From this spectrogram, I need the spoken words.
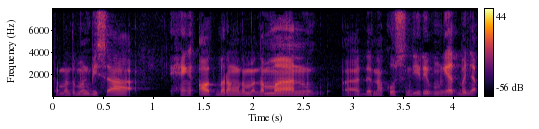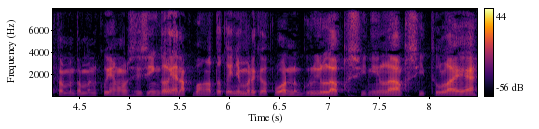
Teman-teman bisa hang out bareng teman-teman. Uh, dan aku sendiri melihat banyak teman-temanku yang masih single enak banget tuh kayaknya mereka keluar negeri lah ke sini lah ke situlah ya.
